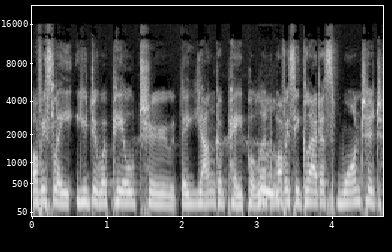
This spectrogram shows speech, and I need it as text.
obviously you do appeal to the younger people. Mm. And obviously Gladys wanted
